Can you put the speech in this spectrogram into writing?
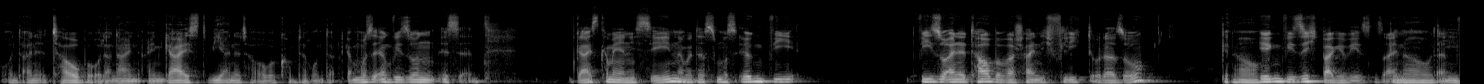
und eine Taube oder nein, ein Geist wie eine Taube kommt herunter. Da muss irgendwie so ein, ist, Geist kann man ja nicht sehen, aber das muss irgendwie wie so eine Taube wahrscheinlich fliegt oder so. Genau. Irgendwie sichtbar gewesen sein. Genau, die,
